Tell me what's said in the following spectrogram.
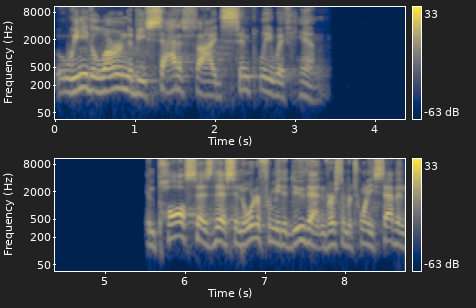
We need to learn to be satisfied simply with Him. And Paul says this in order for me to do that, in verse number 27,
